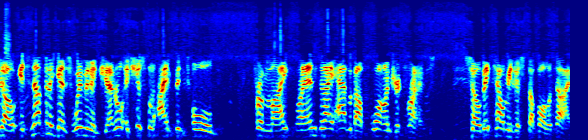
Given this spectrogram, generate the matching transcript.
So it's nothing against women in general. It's just what I've been told from my friends, and I have about 400 friends. So they tell me this stuff all the time.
